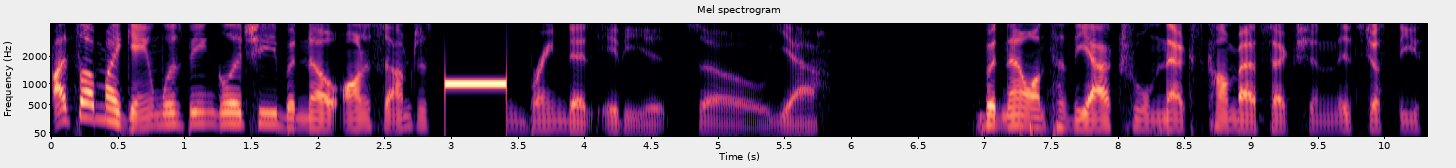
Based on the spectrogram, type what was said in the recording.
I thought my game was being glitchy, but no, honestly, I'm just brain dead idiot, so yeah. But now onto the actual next combat section. It's just these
